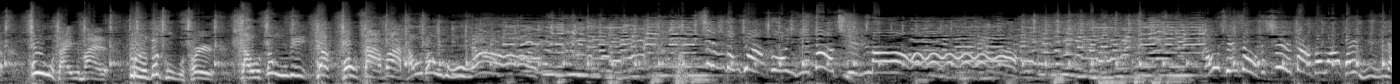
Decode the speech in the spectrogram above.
住宅门对着古村小兄弟家后大坝头都堵啊。江中挂出一大群哪朝前走的是大东王怀女啊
